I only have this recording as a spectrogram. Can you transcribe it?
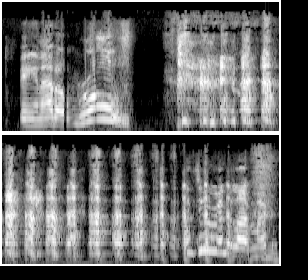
being an adult rules. I do remember, like my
